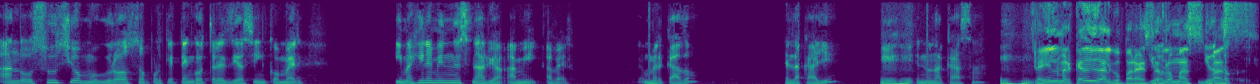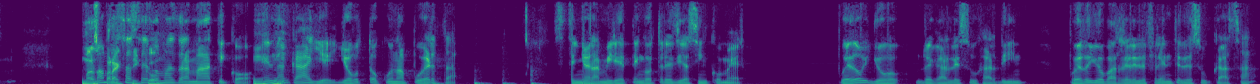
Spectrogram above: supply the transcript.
ando sucio, mugroso, porque tengo tres días sin comer. Imagíname un escenario a, a mí. A ver, un mercado, en la calle, en una casa. Ahí en el mercado Hidalgo para Yo- hacerlo más, yo más, toco- más Vamos a práctico. hacerlo más dramático. En la calle, yo toco una puerta. Señora, mire, tengo tres días sin comer. ¿Puedo yo regarle su jardín? ¿Puedo yo barrer el frente de su casa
